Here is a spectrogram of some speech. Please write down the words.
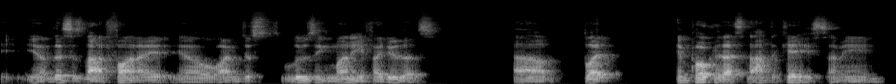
you know this is not fun. I you know i'm just losing money if i do this. Uh, but in poker that's not the case. I mean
